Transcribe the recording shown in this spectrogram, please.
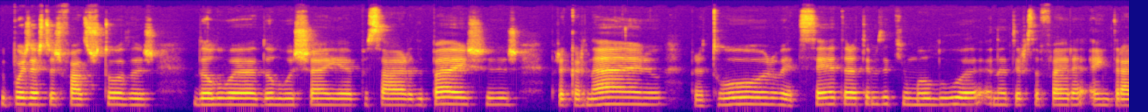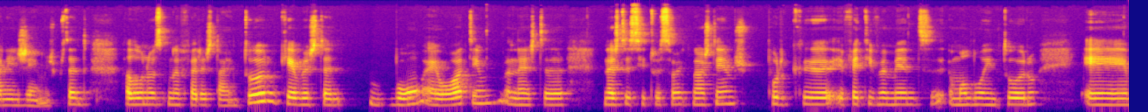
depois destas fases todas da Lua, da lua cheia, passar de peixes para carneiro, para touro, etc. Temos aqui uma lua na terça-feira a entrar em gêmeos. Portanto, a lua na segunda-feira está em touro, que é bastante bom, é ótimo nesta, nesta situação que nós temos, porque efetivamente uma lua em touro é,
